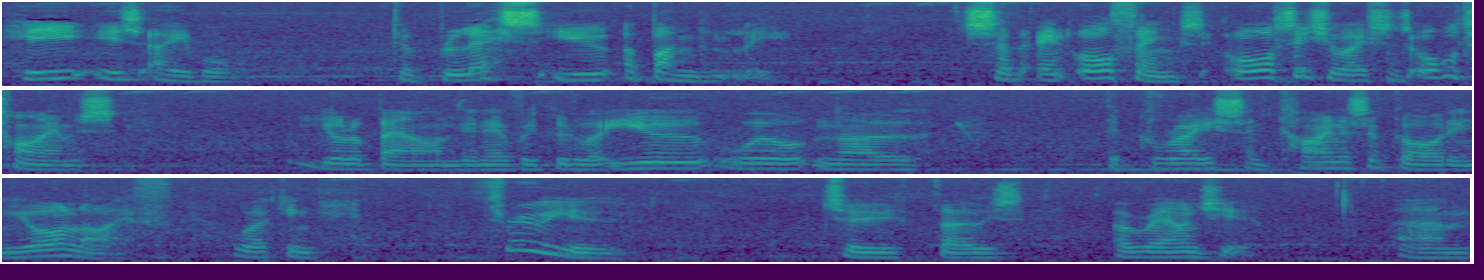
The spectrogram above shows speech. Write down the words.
He is able to bless you abundantly so that in all things, all situations, all times, you'll abound in every good work. You will know the grace and kindness of God in your life working through you to those around you. Um,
